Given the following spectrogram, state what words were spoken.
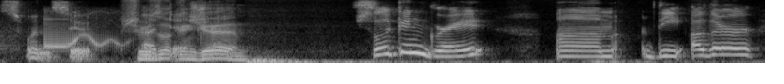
swimsuit. she was looking good. She's looking great. Um, the other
